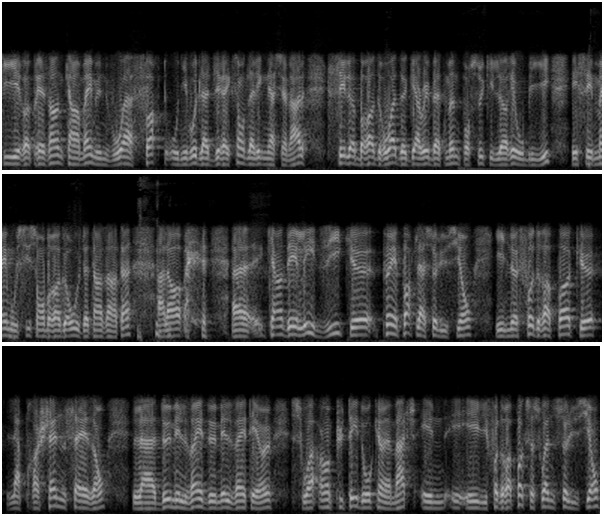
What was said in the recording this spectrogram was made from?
qui représente quand même une voix forte au niveau de la direction de la Ligue nationale. C'est le bras droit de Gary Bettman, pour ceux qui l'auraient oublié, et c'est même aussi son bras gauche de temps en temps. Alors, euh, quand Daly dit que peu importe la solution, il ne faudra pas que la prochaine saison, la 2020-2021, soit amputée d'aucun match et, et- et il ne faudra pas que ce soit une solution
